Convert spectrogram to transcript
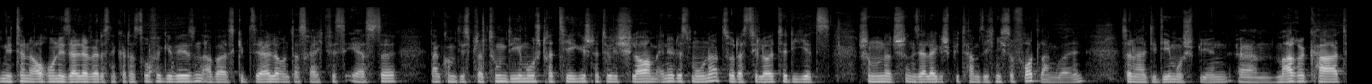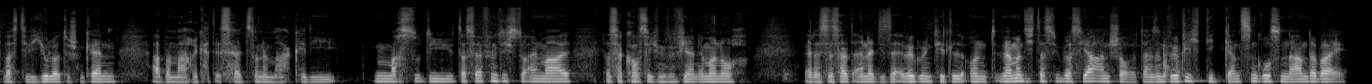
Nintendo auch. Ohne Zelda wäre das eine Katastrophe gewesen. Aber es gibt Zelda und das reicht fürs Erste. Dann kommt die Splatoon-Demo strategisch natürlich schlau am Ende des Monats, sodass die Leute, die jetzt schon 100 Stunden Zelda gespielt haben, sich nicht sofort langweilen, sondern halt die Demo spielen. Ähm, Mario Kart, was die Wii U-Leute schon kennen. Aber Mario Kart ist halt so eine Marke, die machst du, die, das veröffentlichst du einmal, das verkauft sich in fünf Jahren immer noch. Ja, das ist halt einer dieser Evergreen-Titel. Und wenn man sich das übers Jahr anschaut, dann sind wirklich die ganzen großen Namen dabei.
